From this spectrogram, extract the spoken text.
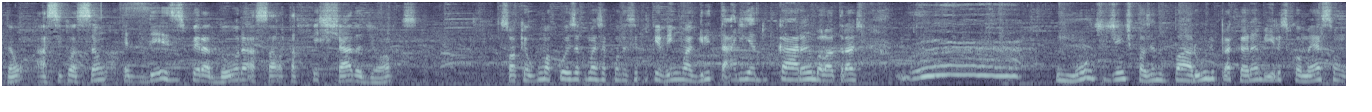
Então a situação é desesperadora, a sala tá fechada de orcs. Só que alguma coisa começa a acontecer porque vem uma gritaria do caramba lá atrás. Um monte de gente fazendo barulho pra caramba e eles começam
